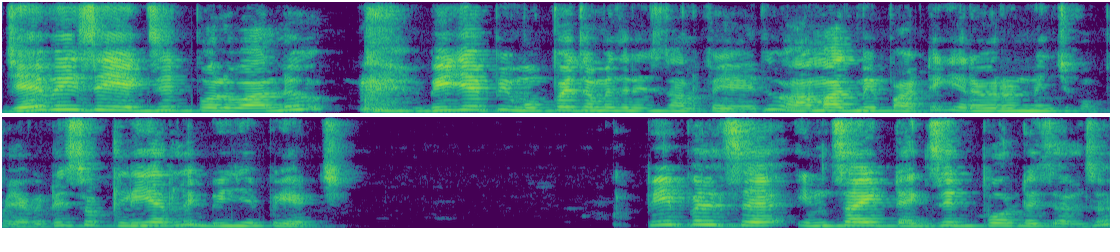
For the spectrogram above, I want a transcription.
జేవీసీ ఎగ్జిట్ పోల్ వాళ్ళు బీజేపీ ముప్పై తొమ్మిది నుంచి నలభై ఐదు ఆమ్ ఆద్మీ పార్టీకి ఇరవై రెండు నుంచి ముప్పై ఒకటి. So clearly BJP edge. People's insight exit poll results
